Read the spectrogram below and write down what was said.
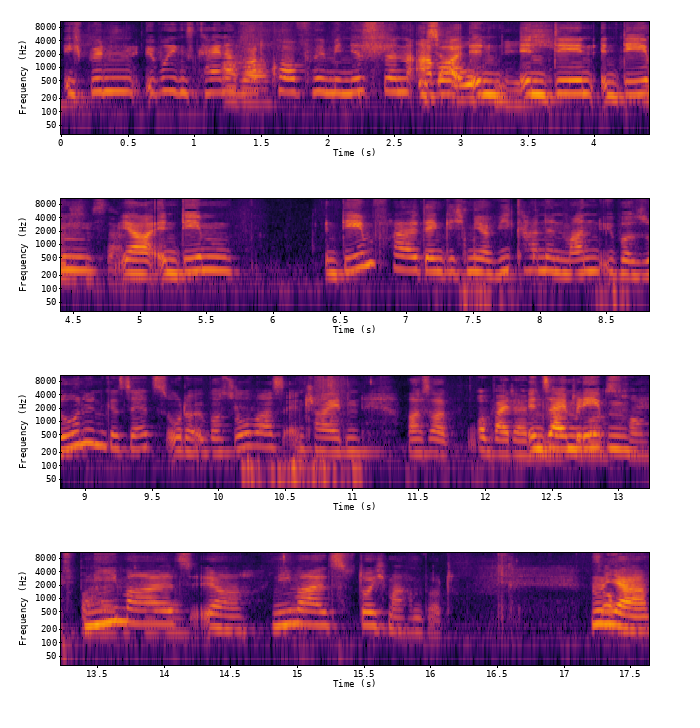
Ich bin übrigens keine Hardcore-Feministin, aber in, in, den, in dem, ja, in dem in dem Fall denke ich mir, wie kann ein Mann über so ein Gesetz oder über sowas entscheiden, was er in seinem Leben niemals, ja, niemals durchmachen wird. Nun so. ja,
